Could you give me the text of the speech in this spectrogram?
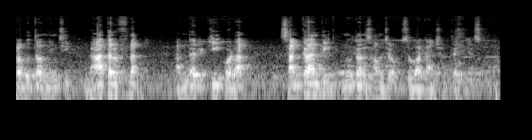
ప్రభుత్వం నుంచి నా తరఫున అందరికీ కూడా సంక్రాంతి నూతన సంవత్సరం శుభాకాంక్షలు తెలియజేసుకున్నాను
